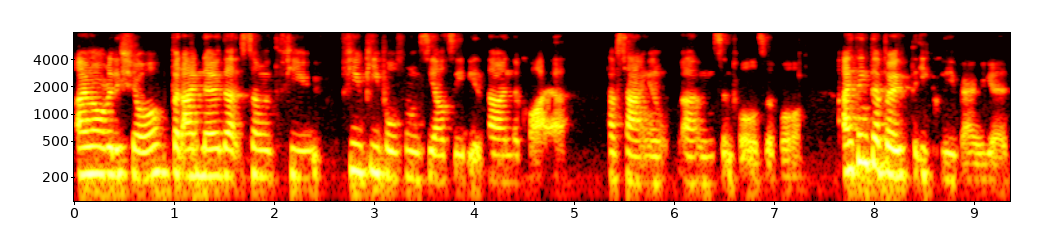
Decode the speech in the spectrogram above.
I'm not really sure. But I know that some of the few few people from CLC that are in the choir have sang in um, St Paul's before. I think they're both equally very good.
